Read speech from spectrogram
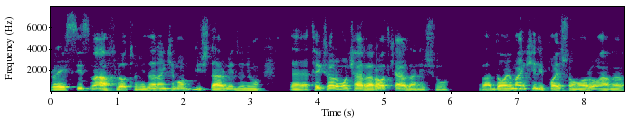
ریسیسم افلاتونی دارن که ما بیشتر می‌دونیم تکرار مکررات کردن ایشون. و دائما کلیپ های شما رو همه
